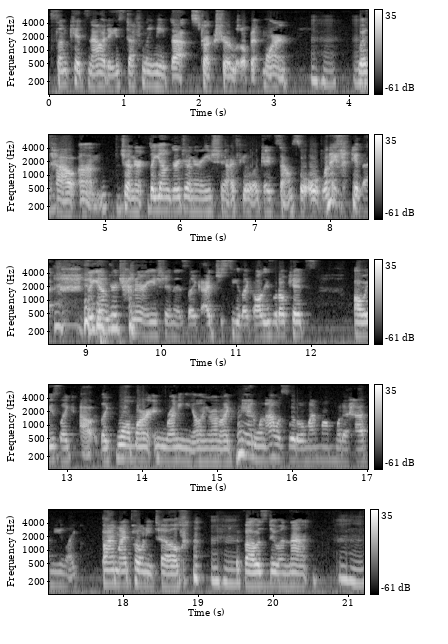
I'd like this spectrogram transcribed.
some kids nowadays definitely need that structure a little bit more mm-hmm. With how um gener- the younger generation i feel like i sound so old when i say that. The younger generation is like i just see like all these little kids always like out like walmart and running yelling around like man when i was little my mom would have had me like buy my ponytail mm-hmm. if i was doing that. Mm-hmm.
